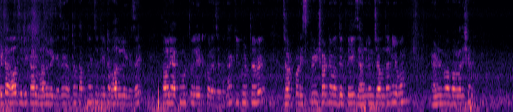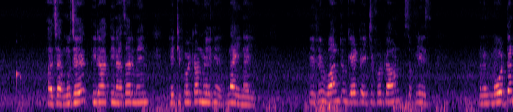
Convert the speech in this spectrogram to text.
এটাও যদি কারও ভালো লেগে যায়, অর্থাৎ আপনার যদি এটা ভালো লেগে যায়, তাহলে এক মুহূর্ত লেট করা যাবে না। কী করতে হবে? ঝটপট স্ক্রিনশটের মধ্যে পেজ হ্যান্ডলুম জামদানি এবং হ্যান্ডলুম বাংলাদেশের আচ্ছা মুঝে তিরা তিন হাজার মেইন এইটি ফোর কাউন্ট মিল নাই নাই। If you want to get if you want to get 84 count, so please মানে more than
